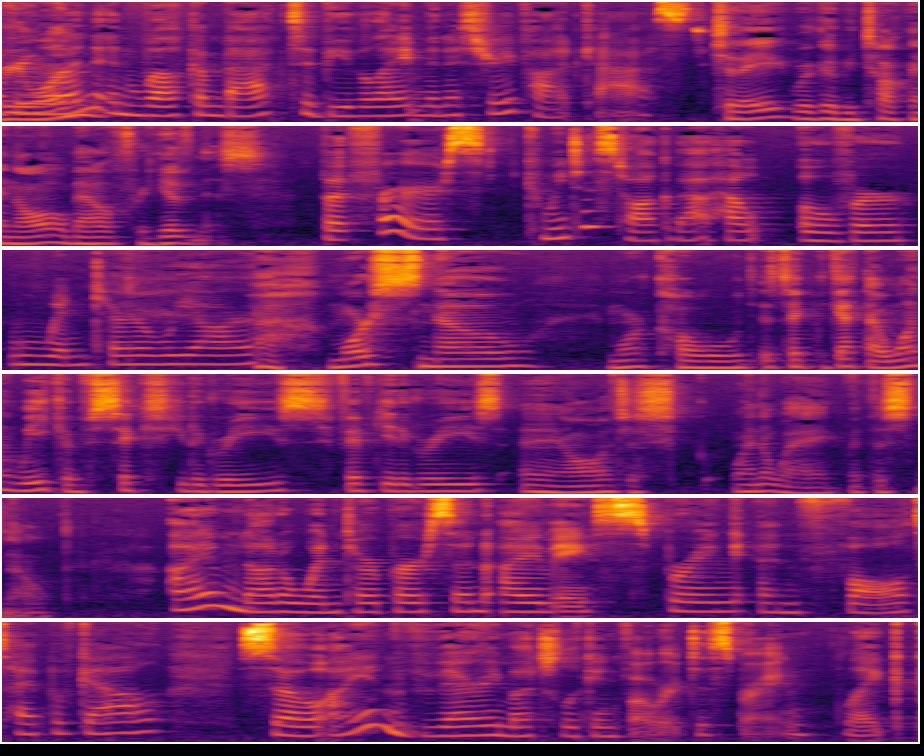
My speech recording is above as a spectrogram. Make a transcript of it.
everyone. and welcome back to Be the Light Ministry podcast. Today we're going to be talking all about forgiveness. But first, can we just talk about how over winter we are? more snow, more cold. It's like we got that one week of 60 degrees, 50 degrees, and it all just went away with the snow. I am not a winter person. I am a spring and fall type of gal. So I am very much looking forward to spring. Like,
